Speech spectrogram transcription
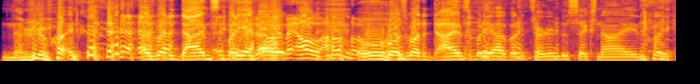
No, never mind. I was about to dime somebody out. oh, oh, oh. oh, I was about to dime somebody out, about to turn into six nine. Like,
